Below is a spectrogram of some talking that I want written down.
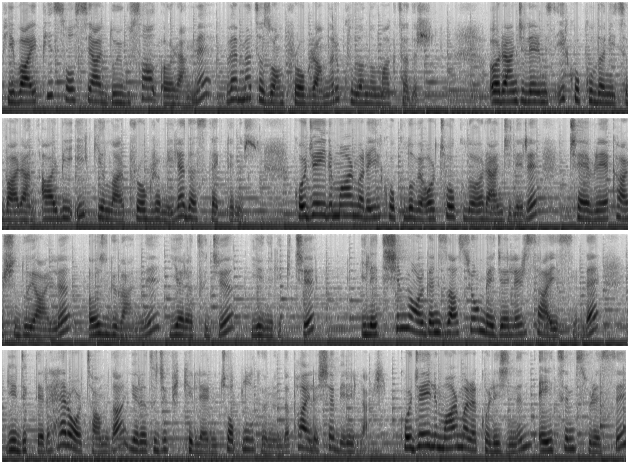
PYP sosyal duygusal öğrenme ve Metazon programları kullanılmaktadır. Öğrencilerimiz ilkokuldan itibaren IB İlk Yıllar programı ile desteklenir. Kocaeli Marmara İlkokulu ve Ortaokulu öğrencileri çevreye karşı duyarlı, özgüvenli, yaratıcı, yenilikçi, İletişim ve organizasyon becerileri sayesinde girdikleri her ortamda yaratıcı fikirlerini topluluk önünde paylaşabilirler. Kocaeli Marmara Koleji'nin eğitim süresi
